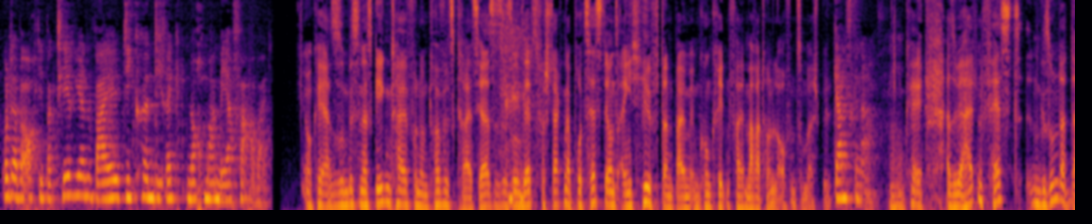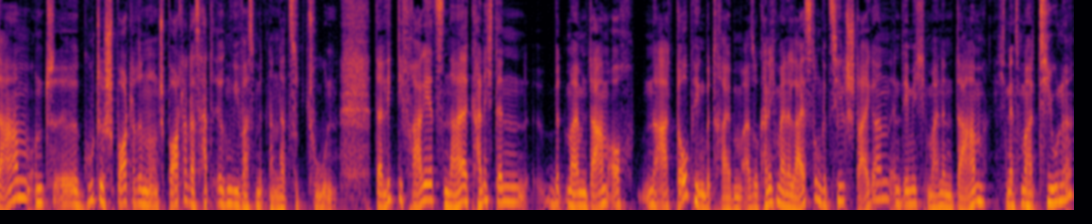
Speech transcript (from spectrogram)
und aber auch die Bakterien, weil die können direkt noch mal mehr verarbeiten. Okay, also so ein bisschen das Gegenteil von einem Teufelskreis, ja. Es ist so ein selbstverstärkender Prozess, der uns eigentlich hilft dann beim im konkreten Fall Marathonlaufen zum Beispiel. Ganz genau. Okay, also wir halten fest, ein gesunder Darm und äh, gute Sportlerinnen und Sportler, das hat irgendwie was miteinander zu tun. Da liegt die Frage jetzt nahe, kann ich denn mit meinem Darm auch eine Art Doping betreiben? Also kann ich meine Leistung gezielt steigern, indem ich meinen Darm, ich nenne es mal tune?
